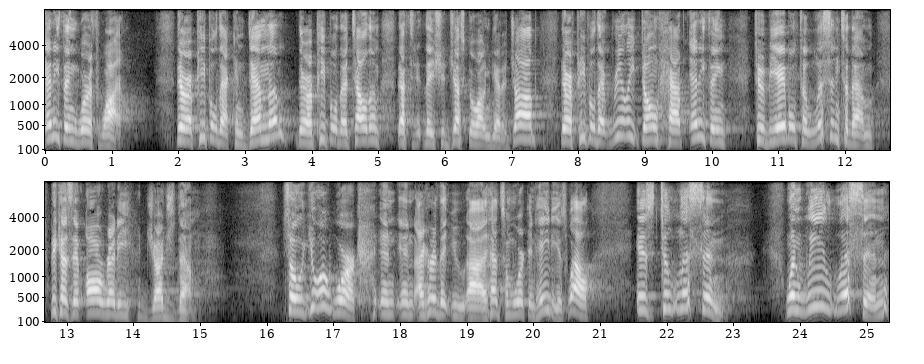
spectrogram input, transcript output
anything worthwhile. There are people that condemn them. There are people that tell them that they should just go out and get a job. There are people that really don't have anything to be able to listen to them because they've already judged them. So, your work, and, and I heard that you uh, had some work in Haiti as well, is to listen. When we listen,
